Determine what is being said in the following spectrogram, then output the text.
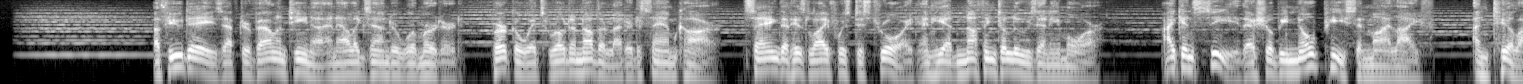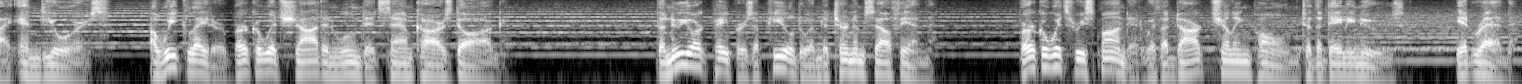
A few days after Valentina and Alexander were murdered, Berkowitz wrote another letter to Sam Carr, saying that his life was destroyed and he had nothing to lose anymore. I can see there shall be no peace in my life until I end yours. A week later, Berkowitz shot and wounded Sam Carr's dog. The New York papers appealed to him to turn himself in. Berkowitz responded with a dark, chilling poem to the Daily News. It read,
